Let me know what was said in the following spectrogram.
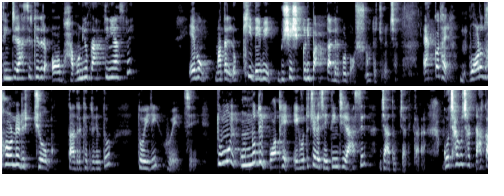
তিনটি রাশির ক্ষেত্রে অভাবনীয় প্রাপ্তি নিয়ে আসবে এবং মাতা লক্ষ্মী দেবীর বিশেষ কৃপা তাদের উপর বর্ষণ হতে চলেছে। এক কথায় বড় ধরনের যোগ তাদের ক্ষেত্রে কিন্তু তৈরি হয়েছে। তুমুল উন্নতির পথে এগোতে চলেছে এই তিনটি রাশির জাতক জাতিকারা। গোছা গোছা টাকা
